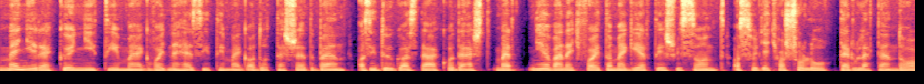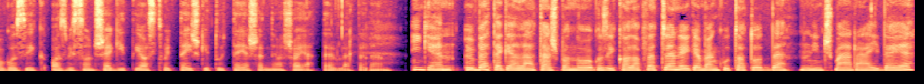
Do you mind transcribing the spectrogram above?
mennyire könnyíti meg, vagy nehezíti meg adott esetben az időgazdálkodást? Mert nyilván egyfajta megértés viszont az, hogy egy hasonló területen dolgozik, az viszont segíti azt, hogy te is ki tudj teljesedni a saját területeden. Igen, ő betegellátásban dolgozik alapvetően, régebben kutatott, de nincs már rá ideje.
